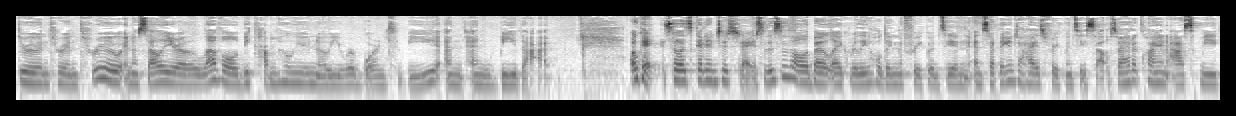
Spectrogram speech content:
through and through and through in a cellular level, become who you know you were born to be and, and be that. Okay, so let's get into today. So this is all about like really holding the frequency and, and stepping into highest frequency self. So I had a client ask me,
